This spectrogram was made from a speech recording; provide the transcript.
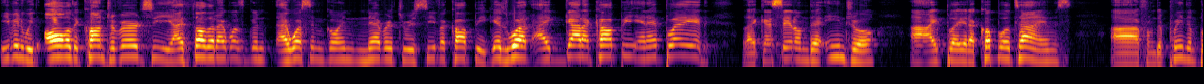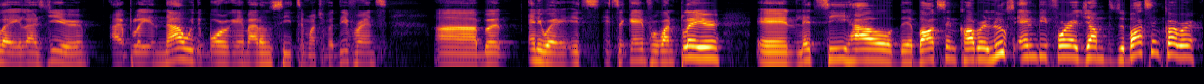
even with all the controversy, I thought that I was going, I wasn't going never to receive a copy. Guess what? I got a copy and I played. Like I said on the intro, uh, I played a couple of times uh, from the print and play last year. I play it now with the board game. I don't see too much of a difference. Uh, but anyway, it's it's a game for one player, and let's see how the box and cover looks. And before I jump to the box and cover,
